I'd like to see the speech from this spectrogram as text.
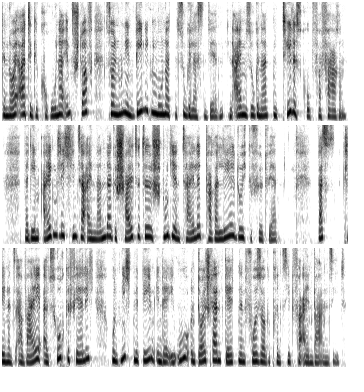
Der neuartige Corona-Impfstoff soll nun in wenigen Monaten zugelassen werden, in einem sogenannten Teleskopverfahren, bei dem eigentlich hintereinander geschaltete Studienteile parallel durchgeführt werden, was Clemens Awey als hochgefährlich und nicht mit dem in der EU und Deutschland geltenden Vorsorgeprinzip vereinbar ansieht.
